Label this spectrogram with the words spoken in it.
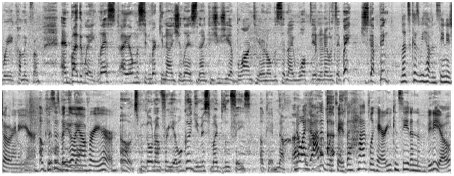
where you're coming from. And by the way, last I almost didn't recognize you last night because usually you have blonde hair and all of a sudden I walked in and I was like, wait, she's got pink. That's because we haven't seen each other in a year. Okay, this well, has been going go. on for a year. Oh, it's been going on for a year. Well, good. You missed my blue face. Okay, no. No, I had a blue face. I had blue hair. You can see it in the video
